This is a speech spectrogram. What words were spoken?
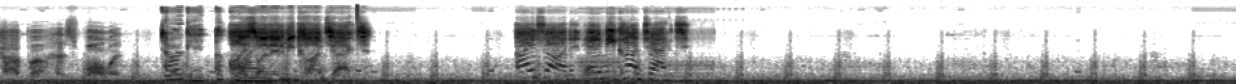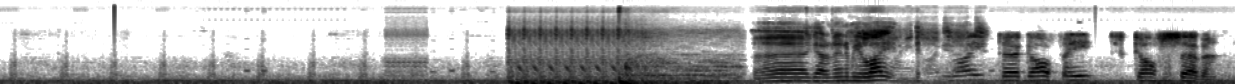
Kappa has fallen. Target Eyes on enemy contact. Eyes on. Enemy contact. Uh, I got an enemy light. Enemy light, uh, Golf 8, Golf 7.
